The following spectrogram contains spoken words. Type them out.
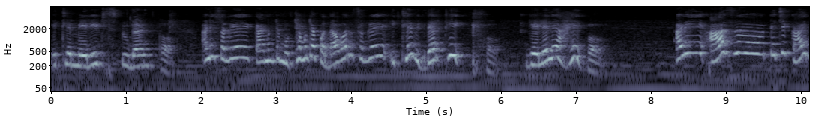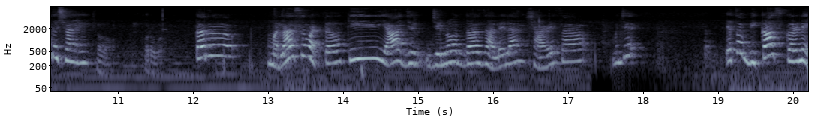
इथले मेरिट स्टुडंट? हो. आणि सगळे काय म्हणते मोठ्या मोठ्या पदावर सगळे इथले विद्यार्थी हो. गेलेले आहेत. हो. आणि आज त्याची काय दशा आहे? हो बरोबर. तर मला असं वाटतं की या जी जीर्णोद्धार झालेल्या शाळेचा म्हणजे याचा विकास करणे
